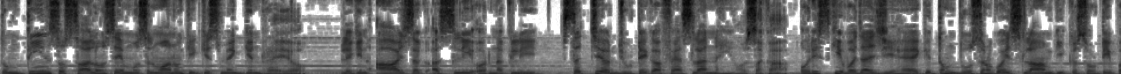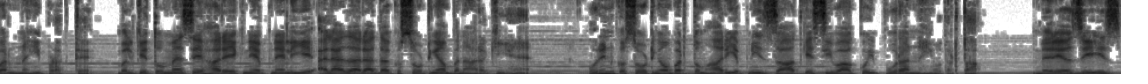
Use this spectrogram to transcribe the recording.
तुम 300 सालों से मुसलमानों की किस्में गिन रहे हो, लेकिन आज तक असली और नकली, सच्चे और झूठे का फैसला नहीं हो सका। और इसकी वजह यह है कि तुम दूसरों को इस्लाम की कसौटी पर नहीं पड़कते, बल्कि तुम में से हर एक ने अपने लिए अलहदा अलहदा कसौटियाँ बना रखी हैं। और इन कसौटियों पर तुम्हारी अपनी जात के सिवा कोई पूरा नहीं उतरता। मेरे अज़ीज़,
